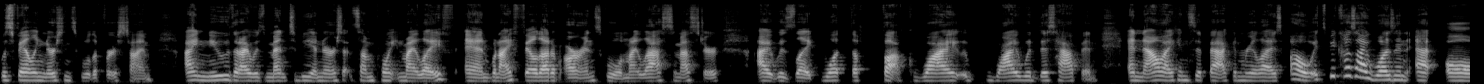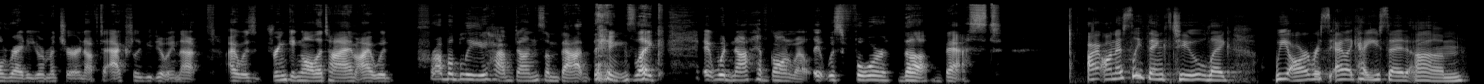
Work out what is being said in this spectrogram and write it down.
was failing nursing school the first time. I knew that i was meant to be a nurse at some point in my life and when i failed out of rn school in my last semester i was like what the fuck? Why why would this happen? And now i can sit back and realize oh it's because i wasn't at all ready or mature enough to actually be doing that. I was drinking all the time. I would probably have done some bad things. Like it would not have gone well. It was for the best. I honestly think too, like we are. Rec- I like how you said, um,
